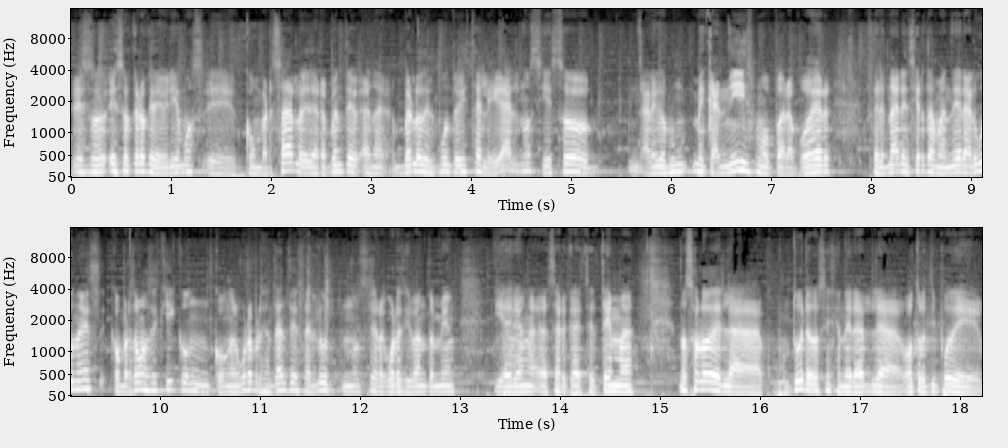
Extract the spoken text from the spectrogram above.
Eso, eso creo que deberíamos eh, conversarlo y de repente verlo desde el punto de vista legal, ¿no? Si eso algún mecanismo para poder frenar en cierta manera. Alguna vez conversamos aquí con, con algún representante de salud, no sé si recuerdas Iván también y Ah. Adrián acerca de este tema, no solo de la acupuntura, ¿no? en general de otro tipo de,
